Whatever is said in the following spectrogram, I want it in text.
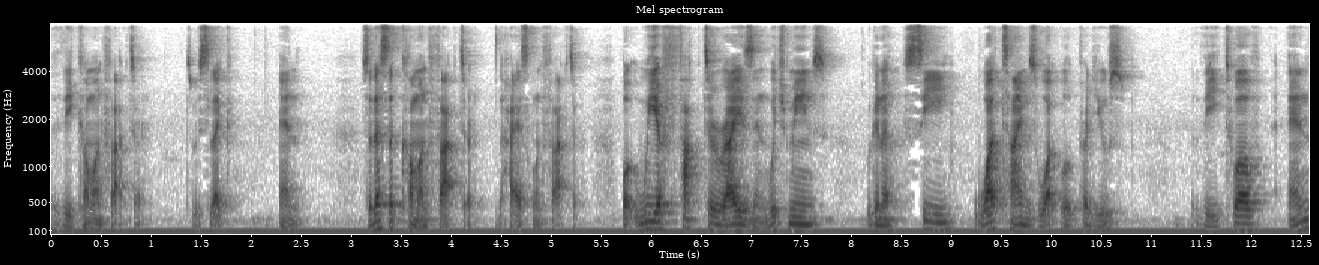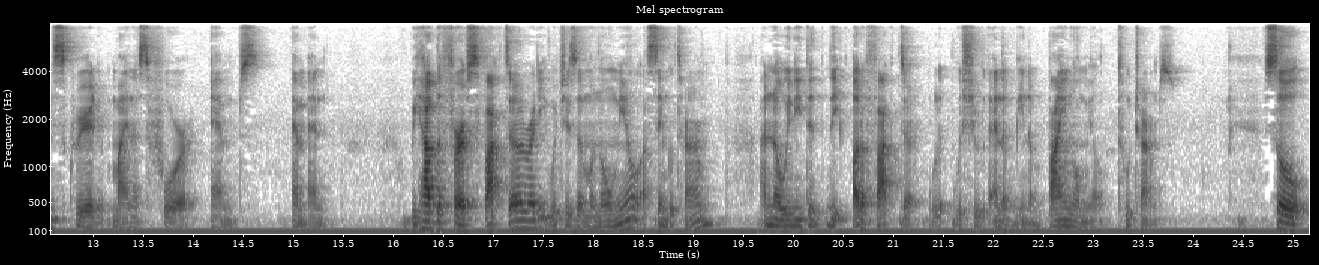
the common factor. So we select n. So that's the common factor, the highest common factor. But we are factorizing, which means we're going to see what times what will produce the 12n squared minus 4m's mn. We have the first factor already, which is a monomial, a single term. And now we need the, the other factor, which will end up being a binomial, two terms. So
